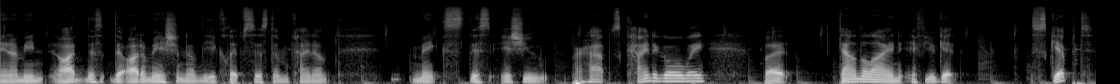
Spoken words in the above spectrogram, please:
and I mean, the automation of the Eclipse system kind of makes this issue perhaps kind of go away. But down the line, if you get skipped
